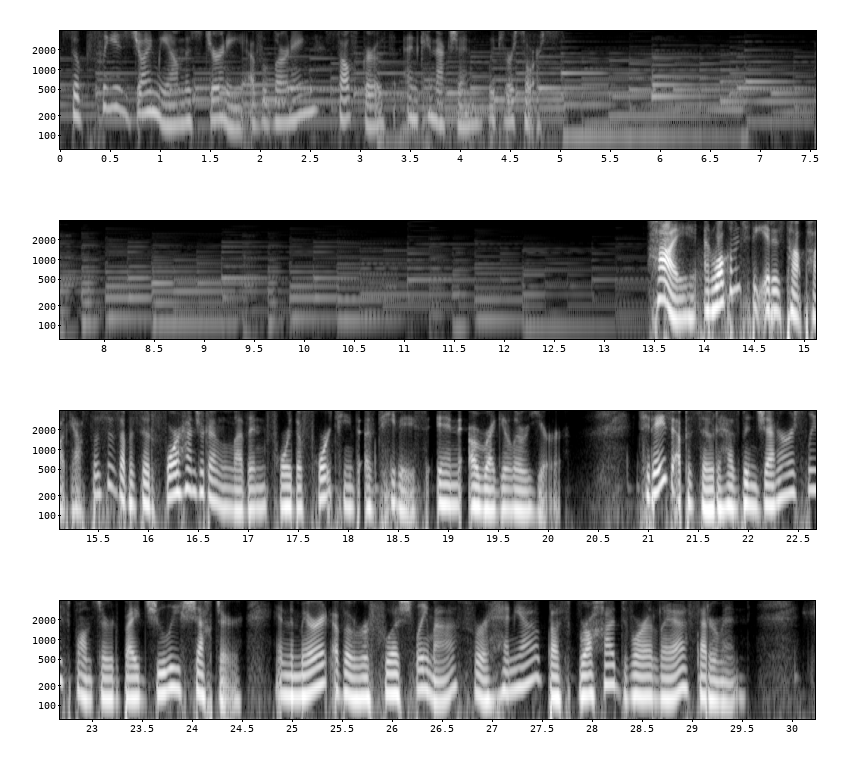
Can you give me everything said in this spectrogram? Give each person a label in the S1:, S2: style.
S1: So please join me on this journey of learning, self growth, and connection with your source. Hi, and welcome to the It Is Taught podcast. This is episode 411 for the 14th of Teves in a regular year. Today's episode has been generously sponsored by Julie Schechter in the merit of a refuah shlema for Henya Bas Bracha Dvora Leah Fetterman.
